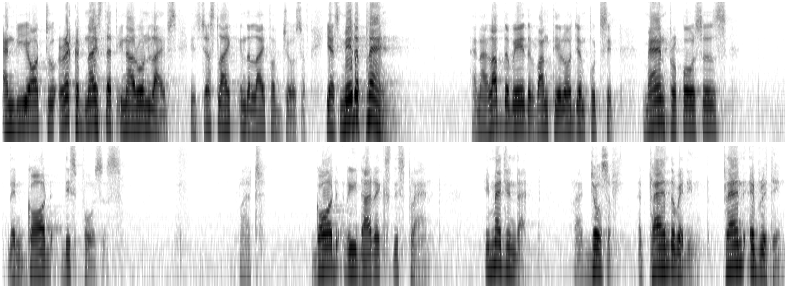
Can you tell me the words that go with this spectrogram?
and we ought to recognize that in our own lives. It's just like in the life of Joseph. He has made a plan. And I love the way the one theologian puts it man proposes, then God disposes. Right? God redirects this plan. Imagine that. Right? Joseph had planned the wedding, planned everything.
